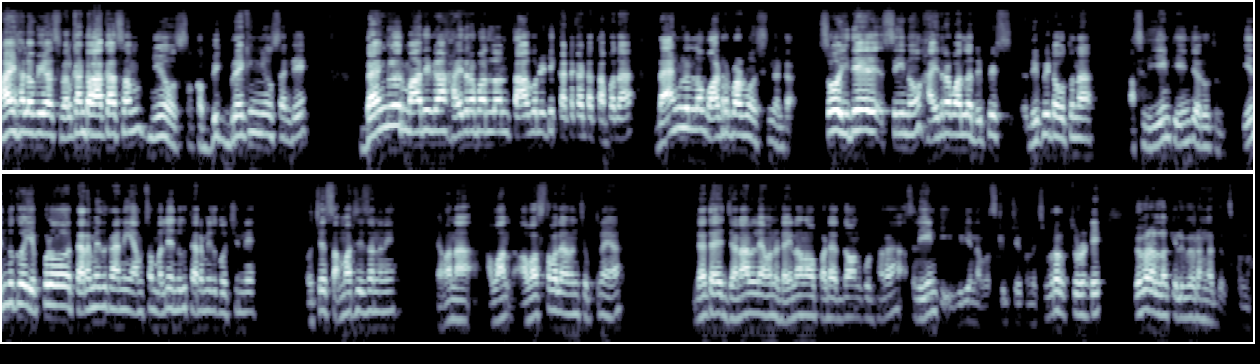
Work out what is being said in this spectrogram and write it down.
Hi hello viewers welcome to Akasam news ఒక బిగ్ బ్రేకింగ్ న్యూస్ అండి. బెంగళూరు మాదిరిగా హైదరాబాద్లోని తాగునీటి కట్టకట్ట తప్పదా? బెంగళూరులో వాటర్ ప్రాబ్లం వచ్చిందంట. సో ఇదే సీను హైదరాబాద్లో రిపీట్ రిపీట్ అవుతున్న అసలు ఏంటి ఏం జరుగుతుంది? ఎందుకు ఎప్పుడు తెర మీద కానీ అంశం మళ్ళీ ఎందుకు తెర మీదకి వచ్చింది? వచ్చే సమ్మర్ సీజన్ అని ఏమైనా అవ- అవాస్తవాలు ఏమైనా చెప్తున్నాయా? లేకపోతే జనాలను ఏమైనా డైలాగ్ పడేద్దాం అనుకుంటున్నారా? అసలు ఏంటి ఈ వీడియో నెంబర్ స్కిప్ చేయకుండా? చివరికి చూడండి వివరాల్లోకి వెళ్ళి వివరంగా తెలుసుకుందాం.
